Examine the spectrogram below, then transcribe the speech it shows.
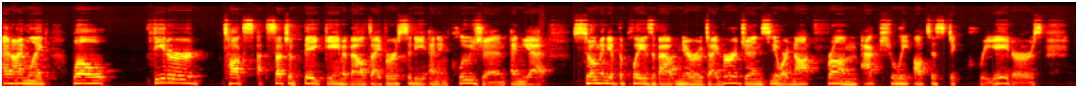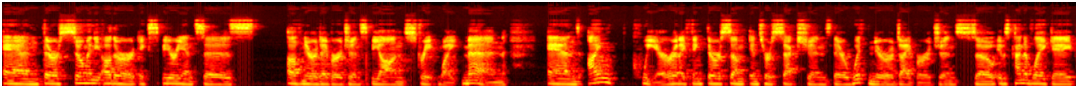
And I'm like, well, theater talks such a big game about diversity and inclusion, and yet so many of the plays about neurodivergence, you know, are not from actually autistic creators. And there are so many other experiences of neurodivergence beyond straight white men. And I'm queer, and I think there are some intersections there with neurodivergence. So it was kind of like a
